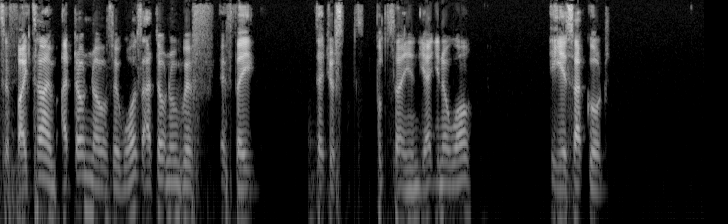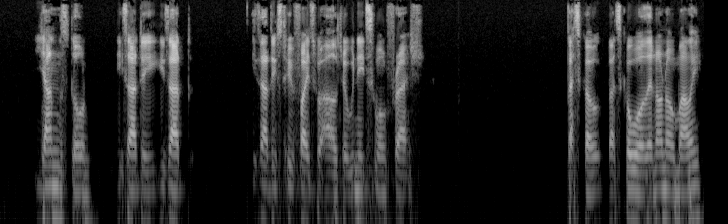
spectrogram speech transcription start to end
to fight time. I don't know if it was. I don't know if if they they just put saying, yeah, you know what, he is that good. Yan's done. He's had he's had he's had these two fights with Aljo. We need someone fresh. Let's go. Let's go all in on O'Malley.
